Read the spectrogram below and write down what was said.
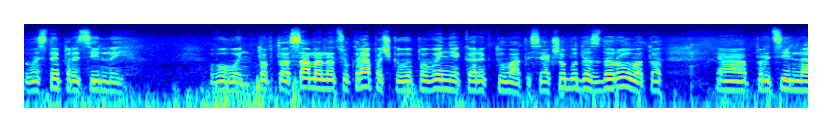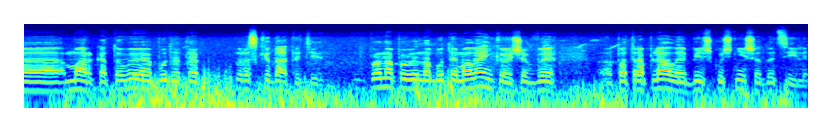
вести прицільний вогонь. Тобто саме на цю крапочку ви повинні коректуватися. Якщо буде здорова, то прицільна марка, то ви будете розкидати ті. Вона повинна бути маленькою, щоб ви е, потрапляли більш кучніше до цілі.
